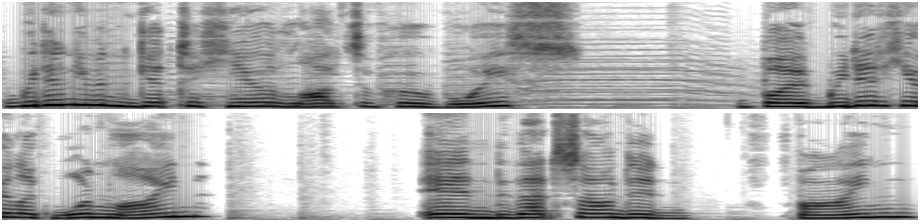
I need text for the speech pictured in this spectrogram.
we didn't even get to hear lots of her voice but we did hear like one line and that sounded fine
